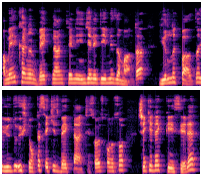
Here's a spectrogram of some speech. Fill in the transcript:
Amerika'nın beklentilerini incelediğimiz zaman da yıllık bazda %3.8 beklenti söz konusu. Çekirdek PC'de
